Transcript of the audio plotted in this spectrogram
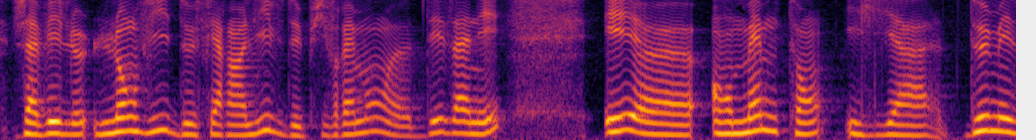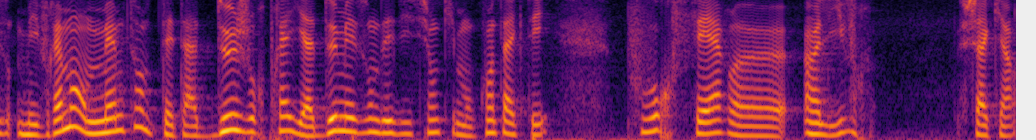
J'avais le- l'envie de faire un livre depuis vraiment euh, des années. Et euh, en même temps, il y a deux maisons, mais vraiment en même temps, peut-être à deux jours près, il y a deux maisons d'édition qui m'ont contacté pour faire un livre chacun.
